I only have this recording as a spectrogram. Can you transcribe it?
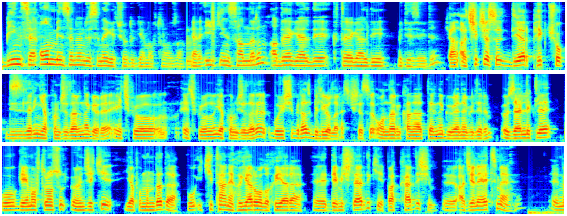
Bin sen, 10 bin sene öncesine geçiyordu Game of Thrones'dan. Hı. Yani ilk insanların adaya geldiği, kıtaya geldiği bir diziydi. Yani açıkçası diğer pek çok dizilerin yapımcılarına göre HBO HBO'nun yapımcıları bu işi biraz biliyorlar açıkçası. Onların kanaatlerine güvenebilirim. Özellikle bu Game of Thrones'un önceki yapımında da bu iki tane hıyaroğlu hıyara e, demişlerdi ki bak kardeşim e, acele etme. Elini.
